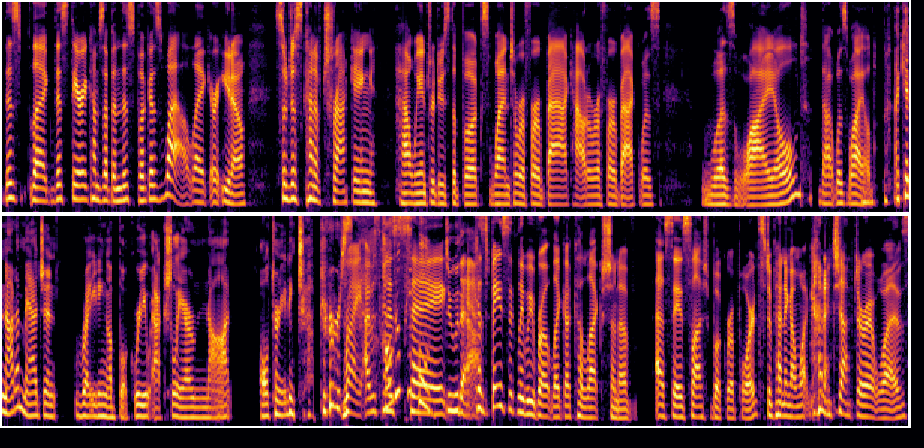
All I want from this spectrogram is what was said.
this, like, this theory comes up in this book as well. Like, or, you know, so just kind of tracking how we introduce the books, when to refer back, how to refer back was was wild. That was wild. I cannot imagine writing a book where you actually are not alternating chapters. Right. I was going to say people do that? because basically we wrote like a collection of essays slash book reports, depending on what kind of chapter it was.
